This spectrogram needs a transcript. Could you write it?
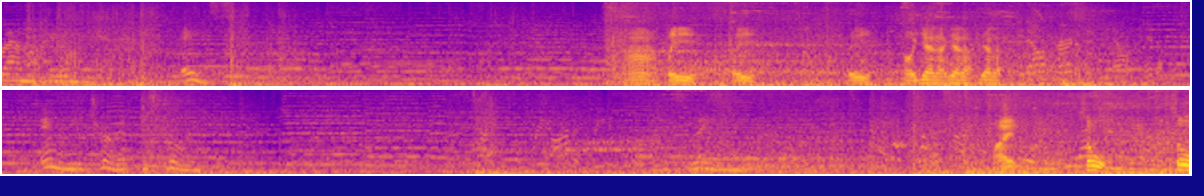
Rampage. Ace. อ่า ตี ตี ตีเออแย่ละแย่ละแย่ละ You don't hurt him if you don't hit him. Enemy turret destroyed. ไป สู้ สู้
